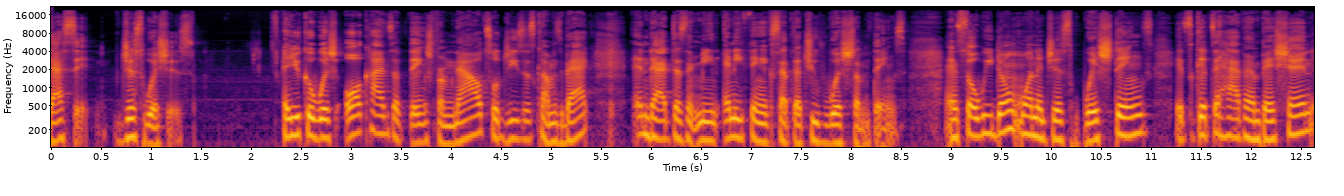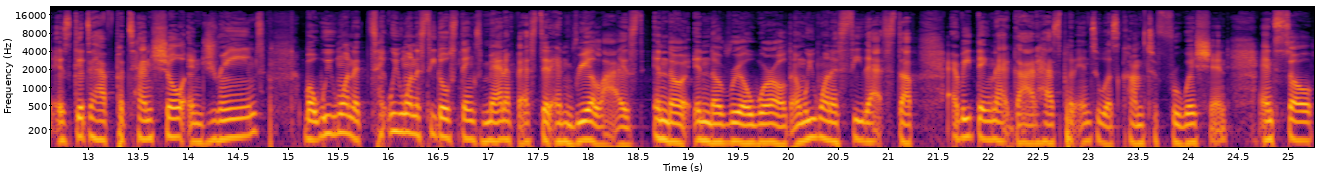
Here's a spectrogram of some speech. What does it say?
that's it. Just wishes. And you could wish all kinds of things from now till Jesus comes back. And that doesn't mean anything except that you've wished some things. And so we don't want to just wish things. It's good to have ambition. It's good to have potential and dreams. But we want to we want to see those things manifested and realized in the in the real world. And we want to see that stuff, everything that God has put into us come to fruition. And so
